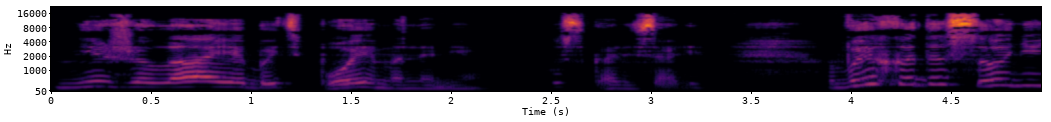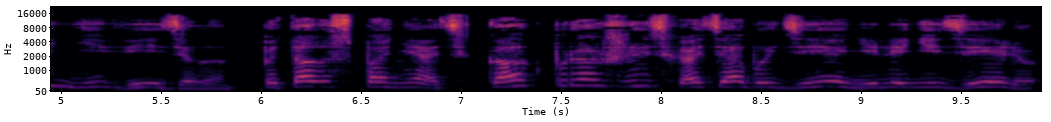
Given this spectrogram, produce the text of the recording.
не желая быть пойманными, ускользали. Выхода Соня не видела, пыталась понять, как прожить хотя бы день или неделю.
